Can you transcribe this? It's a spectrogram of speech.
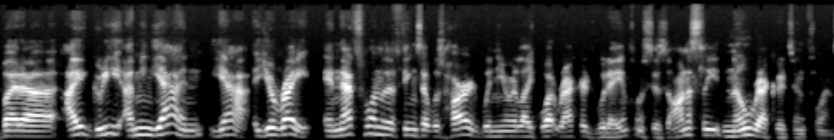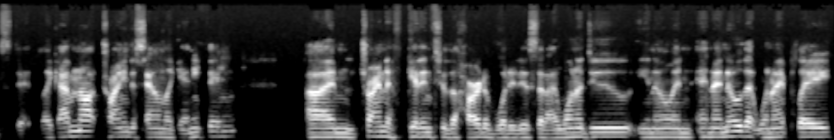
But uh i agree. I mean yeah and yeah you're right. And that's one of the things that was hard when you were like what record would i influence? This honestly no records influenced it. Like i'm not trying to sound like anything. I'm trying to get into the heart of what it is that i want to do you know and and i know that when i play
